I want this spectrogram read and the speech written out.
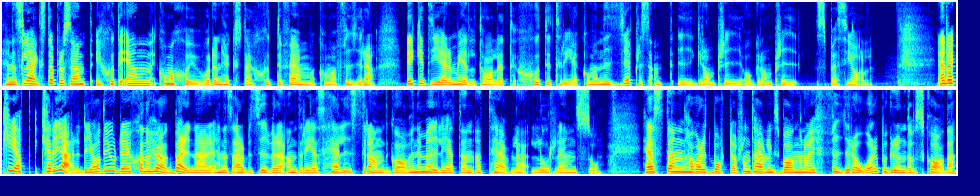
Hennes lägsta procent är 71,7 och den högsta 75,4 vilket ger medeltalet 73,9 procent i Grand Prix och Grand Prix special. En raketkarriär, ja det gjorde Janna Högberg när hennes arbetsgivare Andreas Helgstrand gav henne möjligheten att tävla Lorenzo. Hästen har varit borta från tävlingsbanorna i fyra år på grund av skada,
